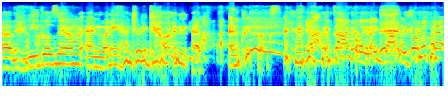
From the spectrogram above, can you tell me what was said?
of LegalZoom and 1 800 accountant yeah. and QuickBooks. yeah, exactly. Exactly. But with a,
